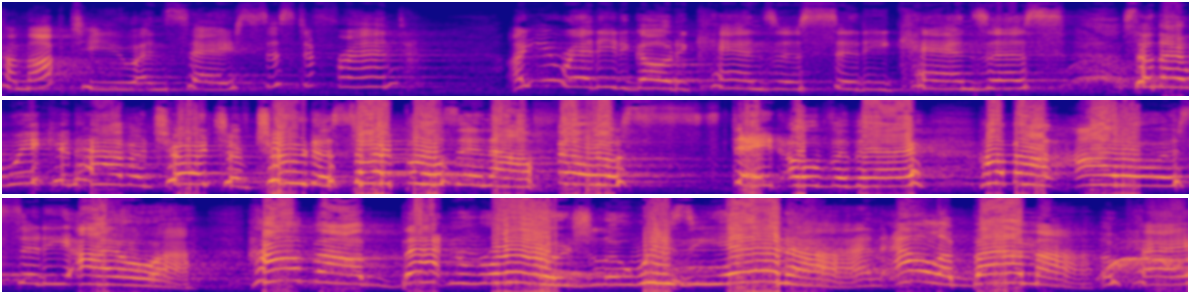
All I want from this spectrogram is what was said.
come up to you and say, Sister friend, are you ready to go to Kansas City, Kansas, so that we can have a church of true disciples in our fellow state over there? How about Iowa City, Iowa? How about Baton Rouge, Louisiana, and Alabama? Okay?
